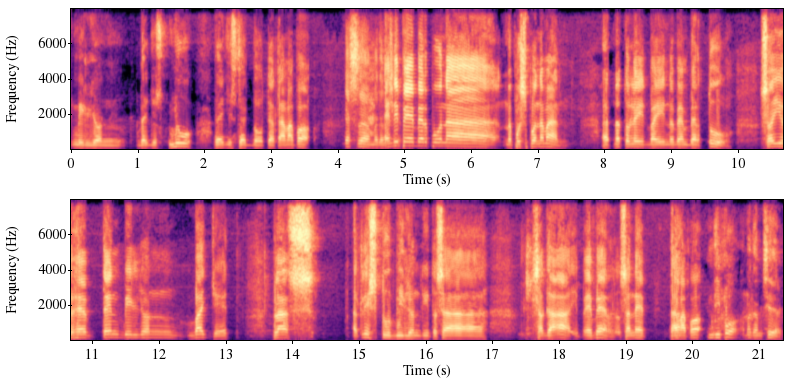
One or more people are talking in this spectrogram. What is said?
million regis- new registered voter. Tama po. Yes, uh, Madam And Chair. if ever po na napuspon naman at natuloy by November 2, so you have 10 billion budget plus at least 2 billion dito sa sa GAA, if ever, sa NEP. Tama po. Hindi po, Madam Chair.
